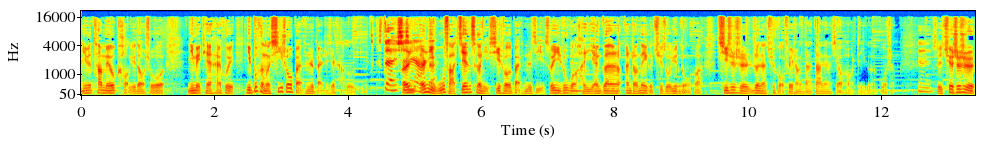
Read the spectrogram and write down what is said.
因为它没有考虑到说你每天还会，你不可能吸收百分之百这些卡路里。对，而而你无法监测你吸收了百分之几，所以如果很严格按照按照那个去做运动的话，其实是热量缺口非常大、大量消耗的一个过程。嗯，所以确实是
